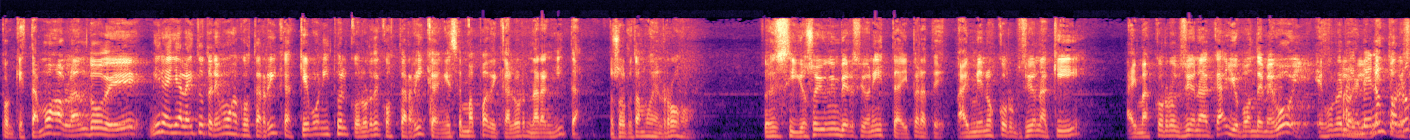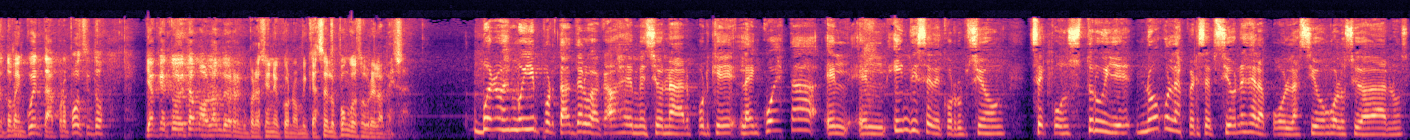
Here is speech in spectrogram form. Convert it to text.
porque estamos hablando de, mira, allá al tenemos a Costa Rica, qué bonito el color de Costa Rica en ese mapa de calor naranjita, nosotros estamos en rojo. Entonces, si yo soy un inversionista y espérate, hay menos corrupción aquí, hay más corrupción acá, yo por dónde me voy, es uno de los elementos que se toma en cuenta. A propósito, ya que todos estamos hablando de recuperación económica, se lo pongo sobre la mesa. Bueno, es muy importante lo que acabas de mencionar, porque la encuesta, el, índice de corrupción se construye no con las percepciones de la población o los ciudadanos,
